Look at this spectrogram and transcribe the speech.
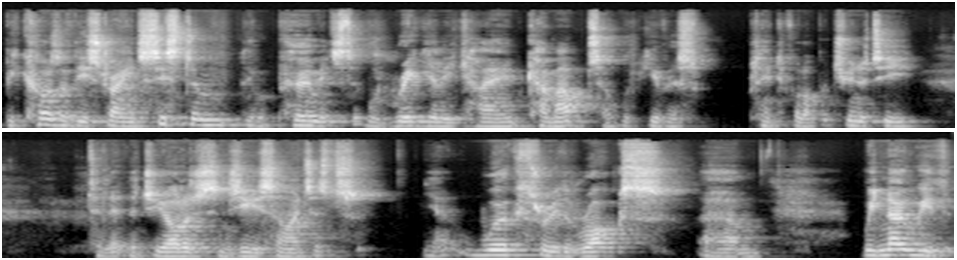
because of the Australian system, there were permits that would regularly came, come up, so it would give us plentiful opportunity to let the geologists and geoscientists you know, work through the rocks. Um, we know with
